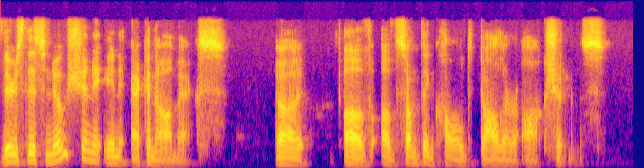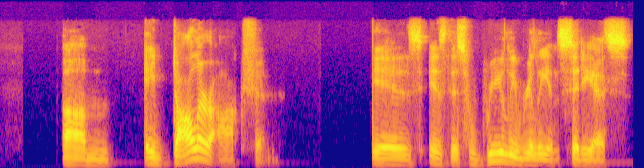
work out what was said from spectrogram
there's this notion in economics uh, of of something called dollar auctions. Um, a dollar auction is is this really really insidious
